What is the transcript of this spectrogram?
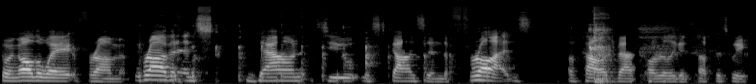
going all the way from Providence down to Wisconsin. The frauds of college basketball. Really good stuff this week.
